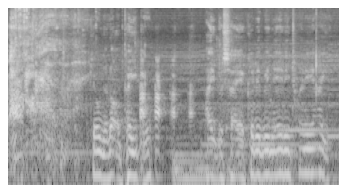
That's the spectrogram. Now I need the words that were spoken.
Killed a lot of people. I hate to say it could have been nearly 28.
